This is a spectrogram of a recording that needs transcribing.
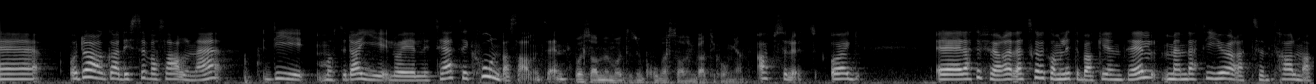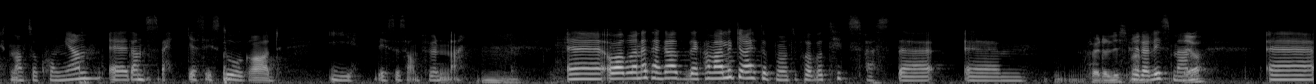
Eh, og da ga disse vasallene De måtte da gi lojalitet til kronvasallen sin. På samme måte som kronvasallen ga til kongen. Absolutt. Og eh, dette, fører, dette skal vi komme litt tilbake inn til, men dette gjør at sentralmakten, altså kongen, eh, den svekkes i stor grad i disse samfunnene. Mm. Eh, og Adrian, jeg tenker at det kan være litt greit å på en måte prøve å tidsfeste eh, Føydalismen. føydalismen. Ja. Eh,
